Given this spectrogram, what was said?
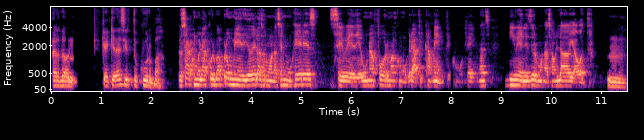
Perdón, ¿qué quiere decir tu curva? O sea, como la curva promedio de las hormonas en mujeres se ve de una forma como gráficamente, como que hay unos niveles de hormonas a un lado y a otro. Mm.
